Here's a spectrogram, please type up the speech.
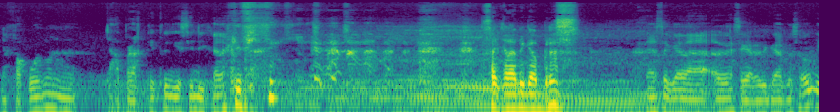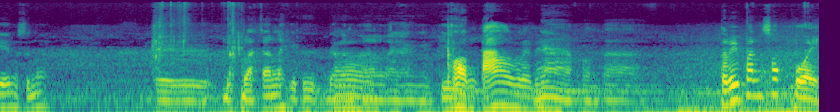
Ya fuck boy mah nu cabrak gitu geus dikala gitu Segala digabres. ya segala eh, segala digabus oke maksudnya eh belak belakan lah gitu dalam Oh. hal yang intim Frontal berarti. nah frontal Tapi pan soft boy.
